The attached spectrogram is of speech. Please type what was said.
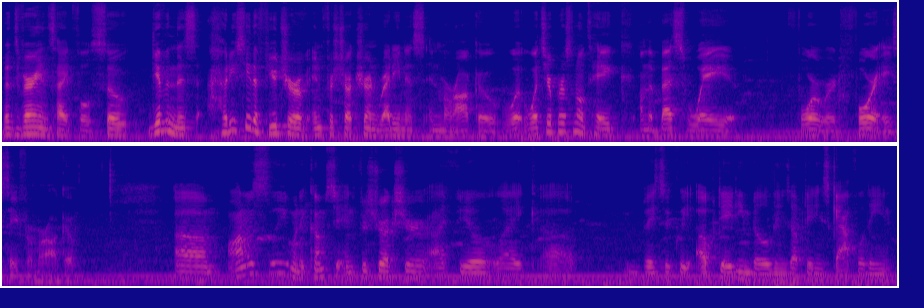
that's very insightful. So, given this, how do you see the future of infrastructure and readiness in Morocco? What, what's your personal take on the best way forward for a safer Morocco? Um, honestly, when it comes to infrastructure, I feel like uh, basically updating buildings, updating scaffolding.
